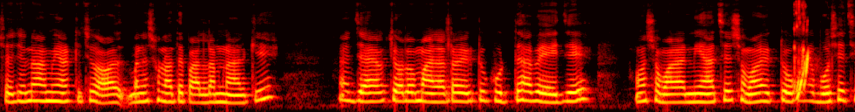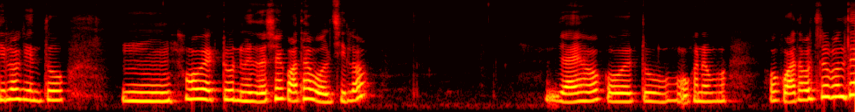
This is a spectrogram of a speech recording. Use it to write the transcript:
সেই জন্য আমি আর কিছু আওয়াজ মানে শোনাতে পারলাম না আর কি। যাই হোক, চলো মেলাটাও একটু ঘুরতে হবে, এই যে আমার সমারানি আছে। সময় একটু ওখানে বসেছিল কিন্তু ও একটু নিবেদিতার সঙ্গে কথা বলছিল। যাই হোক, ও একটু ওখানে ও কথা বলছিল বলতে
